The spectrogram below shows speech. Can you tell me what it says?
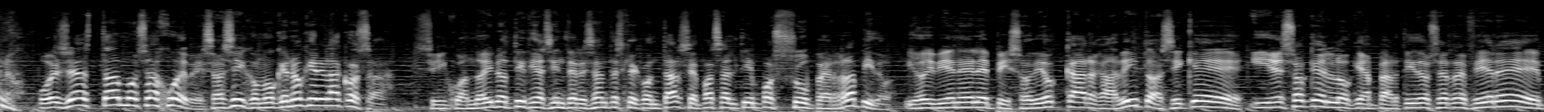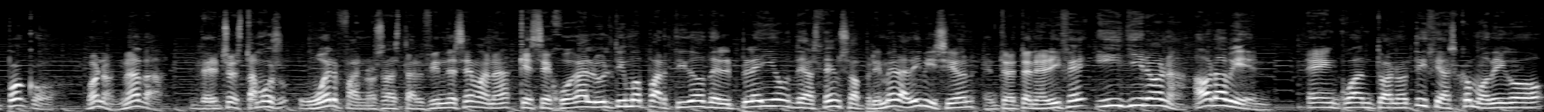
Bueno, pues ya estamos a jueves, así como que no quiere la cosa. Sí, cuando hay noticias interesantes que contar se pasa el tiempo súper rápido. Y hoy viene el episodio cargadito, así que... Y eso que en lo que a partido se refiere, poco. Bueno, nada. De hecho, estamos huérfanos hasta el fin de semana, que se juega el último partido del playoff de ascenso a Primera División entre Tenerife y Girona. Ahora bien, en cuanto a noticias, como digo,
